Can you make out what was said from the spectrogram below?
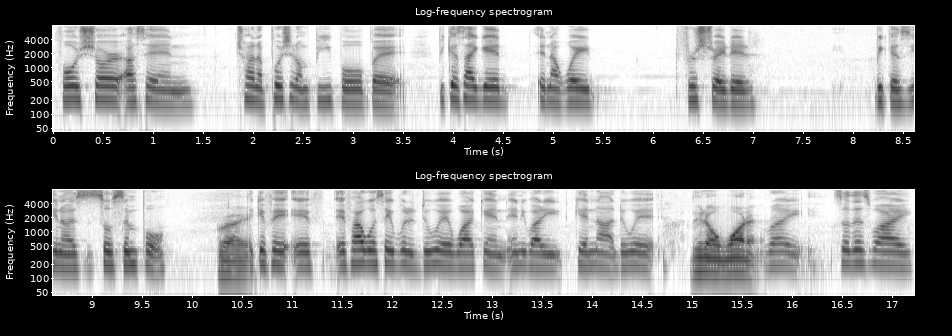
fall short as in trying to push it on people, but because I get in a way frustrated because you know it's so simple. Right. Like if it, if if I was able to do it, why can anybody cannot do it? They don't want it. Right. So that's why,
